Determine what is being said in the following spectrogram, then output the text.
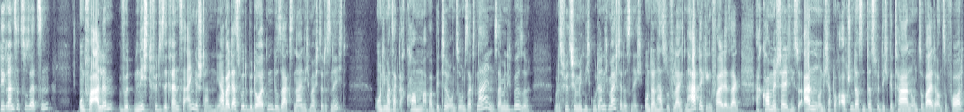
die Grenze zu setzen. Und vor allem wird nicht für diese Grenze eingestanden, ja, weil das würde bedeuten, du sagst, nein, ich möchte das nicht. Und jemand sagt, ach komm, aber bitte und so, und du sagst, nein, sei mir nicht böse aber das fühlt sich für mich nicht gut an, ich möchte das nicht. Und dann hast du vielleicht einen hartnäckigen Fall, der sagt, ach komm, jetzt stell dich nicht so an und ich habe doch auch schon das und das für dich getan und so weiter und so fort.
